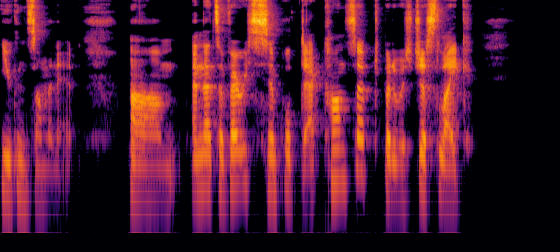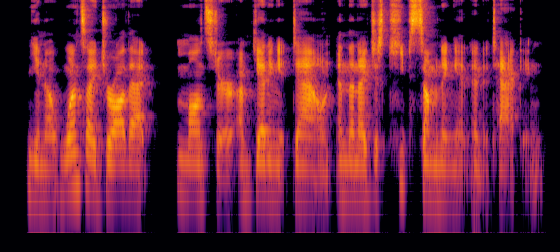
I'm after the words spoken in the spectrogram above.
you can summon it. Um, and that's a very simple deck concept, but it was just like, you know, once I draw that monster, I'm getting it down, and then I just keep summoning it and attacking.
